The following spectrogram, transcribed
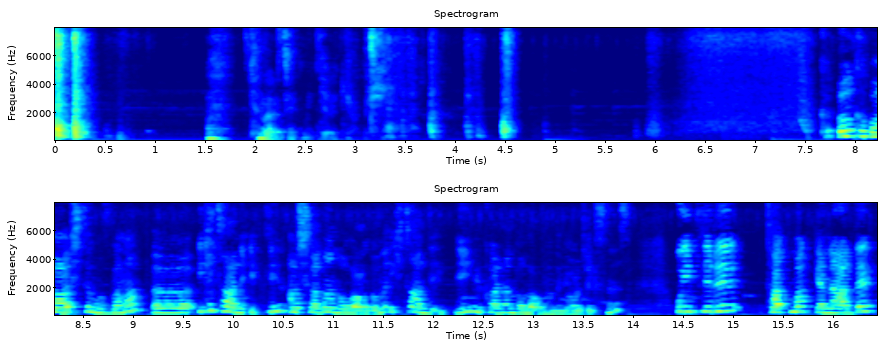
Kenara çekmek gerekiyormuş. Ön kapağı açtığımız zaman iki tane ipliğin aşağıdan dolandığını, iki tane de ipliğin yukarıdan dolandığını göreceksiniz. Bu ipleri takmak genelde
